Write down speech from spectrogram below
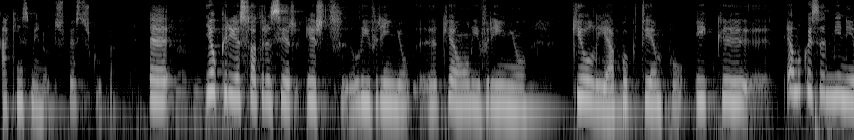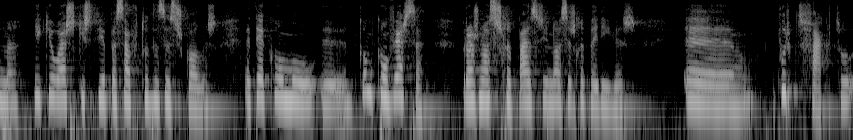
Há 15 minutos, peço desculpa. Eh, eu queria só trazer este livrinho, eh, que é um livrinho que eu li há pouco tempo e que é uma coisa mínima e que eu acho que isto devia passar por todas as escolas, até como, eh, como conversa para os nossos rapazes e nossas raparigas. Porque de facto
